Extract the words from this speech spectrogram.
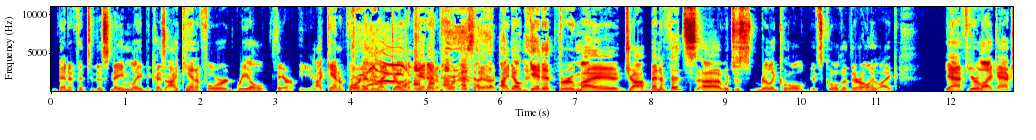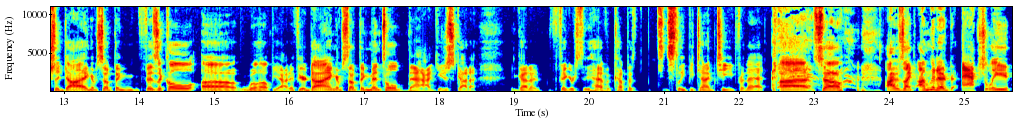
benefit to this, namely because I can't afford real therapy. I can't afford it, and I don't get it. afford this therapy. I don't get it through my job benefits, uh, which is really cool. It's cool that they're only like, yeah, if you're like actually dying of something physical, uh, we'll help you out. If you're dying of something mental, nah, you just gotta, you gotta figure, have a cup of t- sleepy time tea for that. Uh, so I was like, I'm gonna actually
